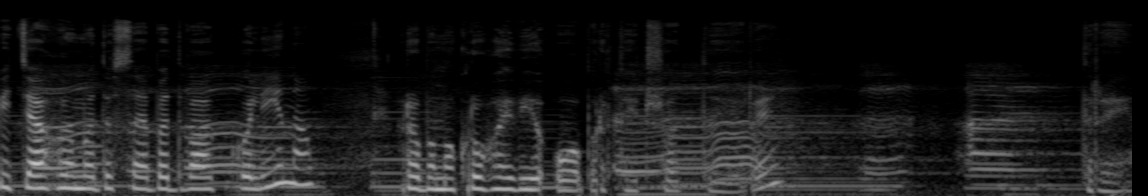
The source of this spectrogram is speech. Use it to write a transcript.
Підтягуємо до себе два коліна, робимо кругові оберти. Чотири, три,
